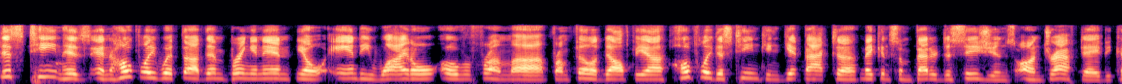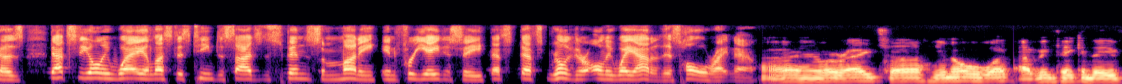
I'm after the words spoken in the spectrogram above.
this team has, and hopefully with uh, them bringing in you know Andy Weidl over from uh, from Philadelphia, hopefully this team can get back to making some better decisions on draft day because that's the only way unless this team decides to spend some money in free agency. That's that's really their only way out of this hole right now. All right, all right. Uh, you know what? I've been thinking, Dave,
